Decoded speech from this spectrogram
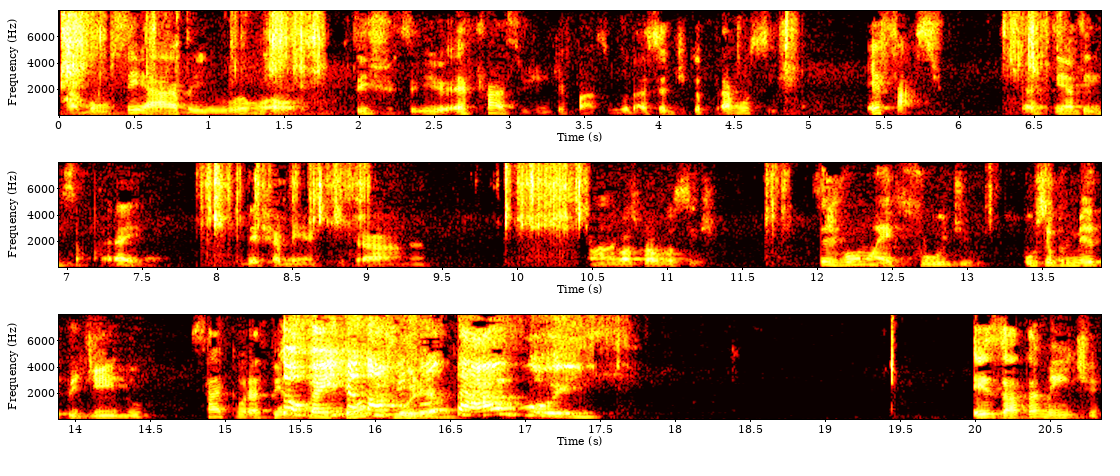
tá bom? Você abre, ó, é fácil, gente, é fácil. Vou dar essa dica pra vocês. É fácil. Prestem atenção, peraí. Deixa bem aqui pra, né? Falar um negócio pra vocês. Vocês vão no iFood, o seu primeiro pedido sai por apenas quanto, 99 Júlia? centavos. Exatamente.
